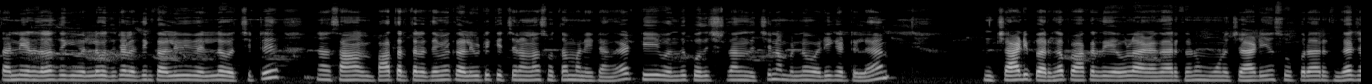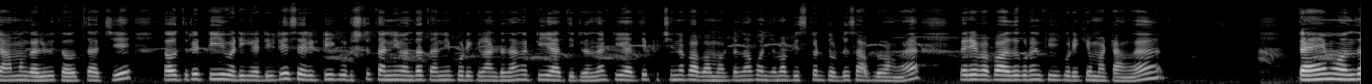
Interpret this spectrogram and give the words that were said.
தண்ணி இருந்தாலும் தூக்கி வெளில ஊற்றிட்டு எல்லாத்தையும் கழுவி வெளில வச்சுட்டு நான் சா பாத்திரத்தை எல்லாத்தையுமே கழுவிட்டு கிச்சனெல்லாம் சுத்தம் பண்ணிட்டாங்க. டீ வந்து கொதிச்சுட்டு தான் இருந்துச்சு. நம்ம இன்னும் வடிகட்டலை. சாடி பாருங்கள் பார்க்குறதுக்கு எவ்வளோ அழகாக இருக்குன்னு. மூணு சாடியும் சூப்பராக இருக்குங்க. ஜாமான் கழுவி கவுத்தாச்சு. கவுத்துட்டு டீ வடி கட்டிட்டு சரி டீ குடிச்சிட்டு தண்ணி வந்தால் தண்ணி பிடிக்கலான்ட்டு தாங்க டீ ஆற்றிட்டு இருந்தேன். டீ ஆற்றி இப்போ சின்ன பாப்பா மட்டும்தான் கொஞ்சமாக பிஸ்கட் தொட்டு சாப்பிடுவாங்க. பெரிய பாப்பா அது கூட டீ குடிக்க மாட்டாங்க. டைம் வந்து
